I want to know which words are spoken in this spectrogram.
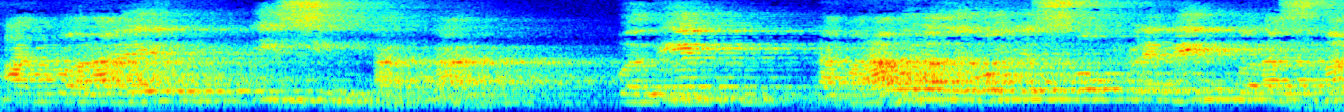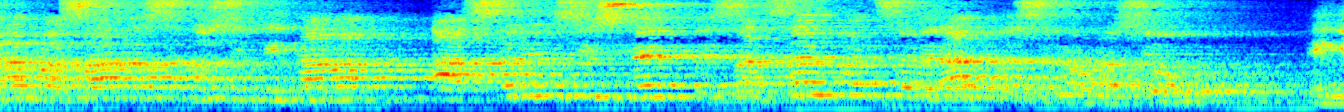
actuará Él y sin tardar. Pues bien, la parábola de hoy es complemento. La semana pasada se nos invitaba a ser insistentes, a ser perseverantes en la oración. En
